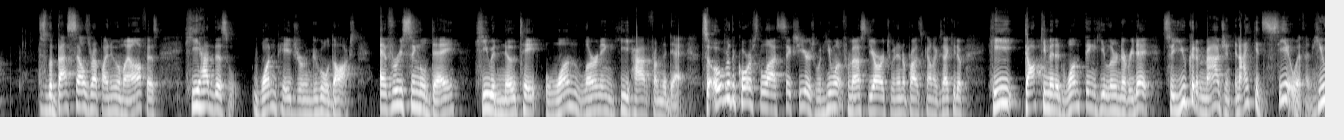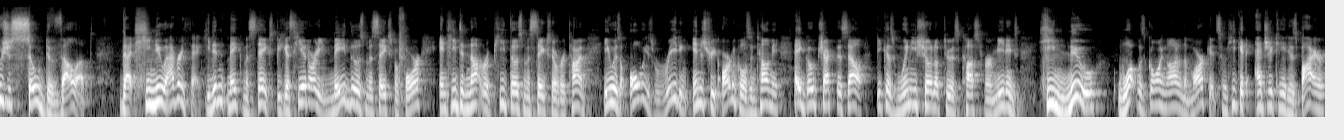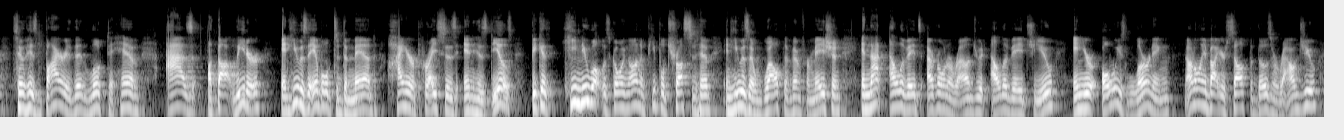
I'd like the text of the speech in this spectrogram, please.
So, the best sales rep I knew in my office he had this one pager in Google Docs. Every single day, he would notate one learning he had from the day. So, over the course of the last six years, when he went from SDR to an enterprise account executive, he documented one thing he learned every day. So, you could imagine, and I could see it with him, he was just so developed that he knew everything. He didn't make mistakes because he had already made those mistakes before and he did not repeat those mistakes over time. He was always reading industry articles and telling me, hey, go check this out. Because when he showed up to his customer meetings, he knew what was going on in the market so he could educate his buyer. So his buyer then looked to him as a thought leader and he was able to demand higher prices in his deals because he knew what was going on and people trusted him and he was a wealth of information. And that elevates everyone around you. It elevates you. And you're always learning not only about yourself but those around you.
